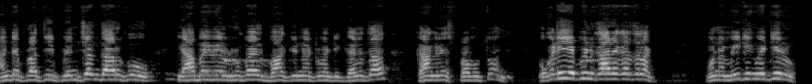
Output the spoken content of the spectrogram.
అంటే ప్రతి పెన్షన్దారుకు యాభై వేల రూపాయలు బాకీ ఉన్నటువంటి ఘనత కాంగ్రెస్ ప్రభుత్వం ఉంది. ఒకటే చెప్పిన కార్యకర్తలకు. మొన్న మీటింగ్ పెట్టిర్రు.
